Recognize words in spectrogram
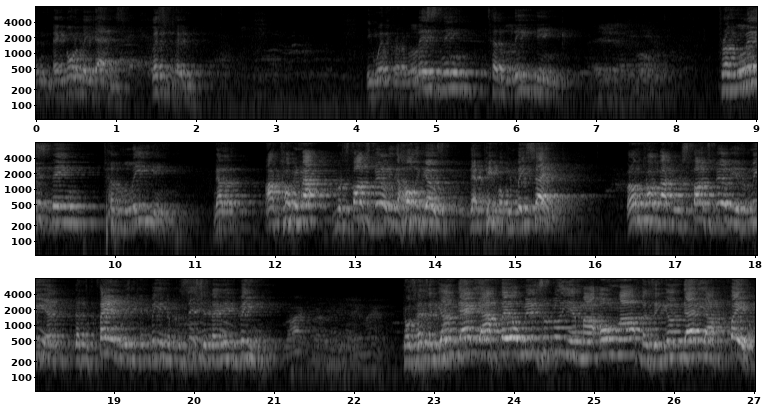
and, and going to be daddies. Listen to me. He went from listening to leading. From listening to leading. Now, I'm talking about responsibility of the Holy Ghost that people can be saved. But I'm talking about the responsibility of the men that the family can be in the position they need to be in. Because as a young daddy, I failed miserably in my own life. As a young daddy, I failed.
